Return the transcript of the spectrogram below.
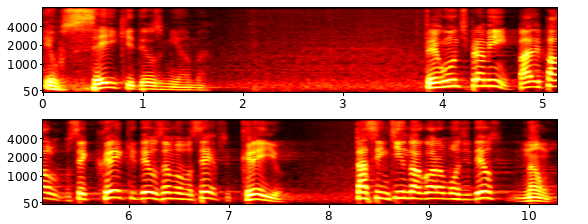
Eu sei que Deus me ama. Pergunte para mim, Padre Paulo, você crê que Deus ama você? Creio. Está sentindo agora o amor de Deus? Não.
